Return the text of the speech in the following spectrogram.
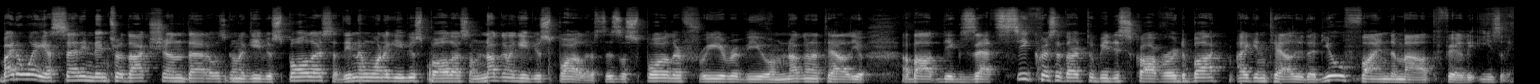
By the way, I said in the introduction that I was going to give you spoilers. I didn't want to give you spoilers. I'm not going to give you spoilers. This is a spoiler-free review. I'm not going to tell you about the exact secrets that are to be discovered, but I can tell you that you'll find them out fairly easily.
